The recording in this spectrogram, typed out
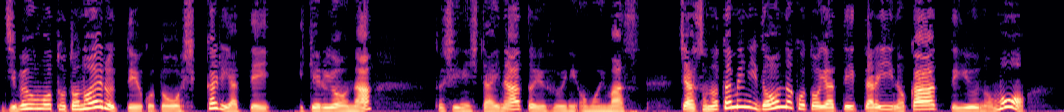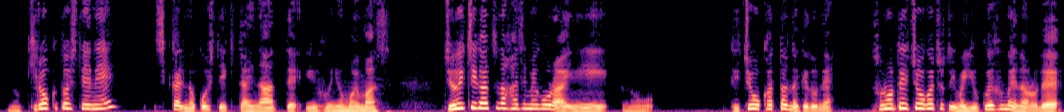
自分を整えるっていうことをしっかりやっていけるような年にしたいなというふうに思います。じゃあそのためにどんなことをやっていったらいいのかっていうのも、記録としてね、しっかり残していきたいなっていうふうに思います。11月の初めぐらいに、あの、手帳を買ったんだけどね、その手帳がちょっと今行方不明なので、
